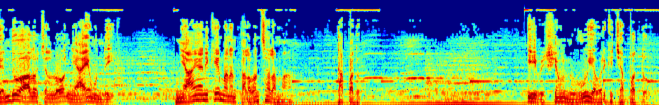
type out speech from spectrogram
చందు ఆలోచనలో న్యాయం ఉంది. న్యాయానికే మనం తలవంచాలమ్మా. తప్పదు. ఈ విషయం నువ్వు ఎవరికి చెప్పొద్దు.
